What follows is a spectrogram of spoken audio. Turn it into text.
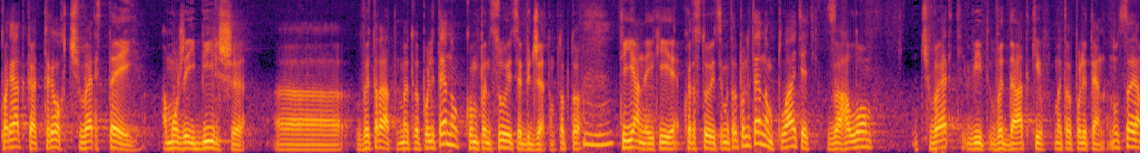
порядка трьох чвертей, а може і більше. е, Витрат метрополітену компенсуються бюджетом. Тобто кияни, які користуються метрополітеном, платять загалом чверть від видатків метрополітену. Ну це е,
